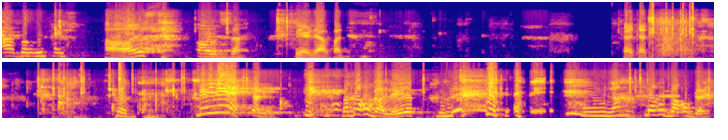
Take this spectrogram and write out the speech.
Habang Oh, Alls? Alls na. clear dapat. Cut, cut. Good. Mili! Ba't ako galit? Kulang. Bakit ba ako galit?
